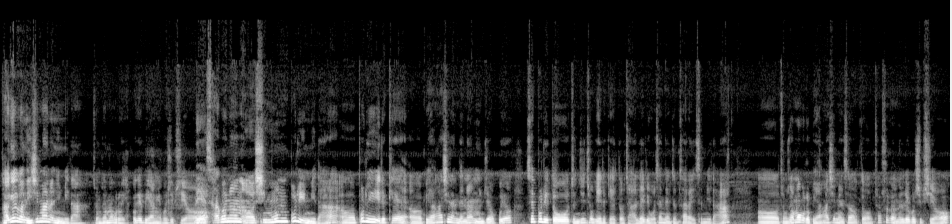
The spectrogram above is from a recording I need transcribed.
가격은 20만원입니다. 종자목으로 예쁘게 배양해 보십시오. 네, 4번은 어, 신문 뿌리입니다. 어, 뿌리 이렇게 어, 배양하시는 데는 문제 없고요. 새 뿌리도 전진촉에 이렇게 또 잘 내리고 생장점 살아 있습니다. 어, 종자목으로 배양하시면서 또 촉수도 늘려 보십시오.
